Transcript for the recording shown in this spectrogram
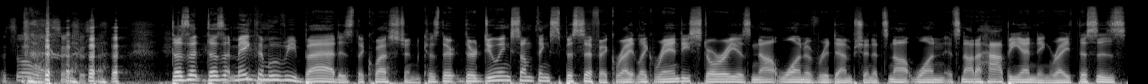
It's a little less interesting. Does it does it make the movie bad is the question because they're they're doing something specific right? Like Randy's story is not one of redemption. It's not one it's not a happy ending right? This is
